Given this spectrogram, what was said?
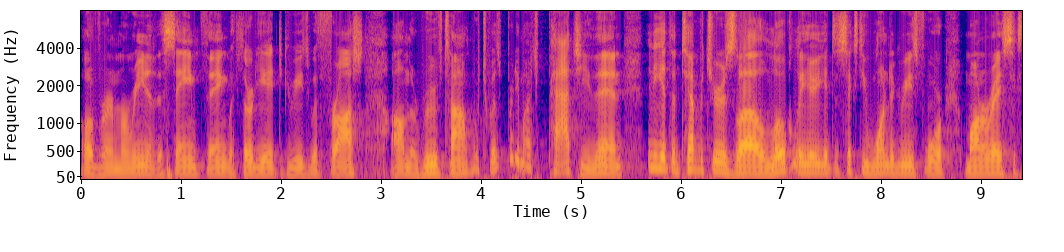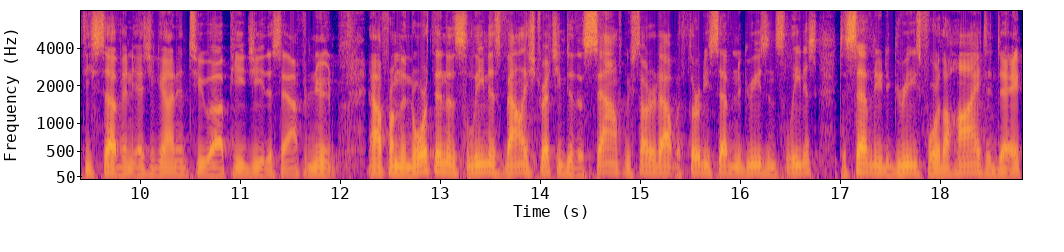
Over in Marina, the same thing with 38 degrees with frost on the rooftop, which was pretty much patchy then. Then you get the temperatures uh, locally here. You get to 61 degrees for Monterey, 67 as you got into uh, PG this afternoon. Now from the north end of the Salinas Valley stretching to the south, we started out with 37 degrees in Salinas to 70 degrees for the high today.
